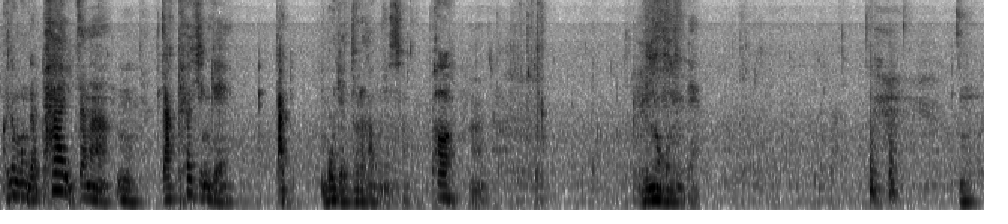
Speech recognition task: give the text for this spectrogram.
그러면 그파 있잖아. 응. 딱 펴진 게 딱 목에 들어가 버렸어. 파. 이 먹으 면 돼.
